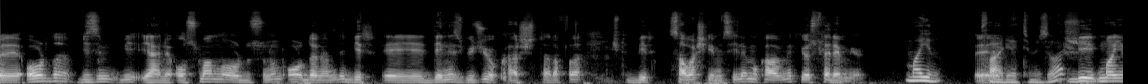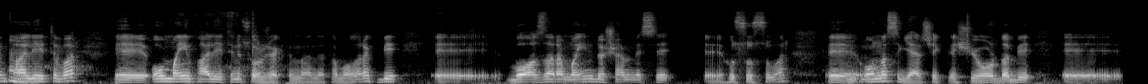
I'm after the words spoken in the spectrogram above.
e, orada bizim bir yani Osmanlı ordusunun o dönemde bir e, deniz gücü yok. Karşı tarafa işte bir savaş gemisiyle mukavemet gösteremiyor. Mayın Ee, faaliyetimiz var. Bir mayın faaliyeti var. Ee, o mayın faaliyetini soracaktım ben de tam olarak. Bir e, boğazlara mayın döşenmesi e, hususu var. E, o nasıl gerçekleşiyor? Orada bir e,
